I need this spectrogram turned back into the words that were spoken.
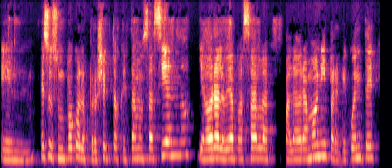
Eh, eso es un poco los proyectos que estamos haciendo, y ahora le voy a pasar la palabra a Moni para que cuente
